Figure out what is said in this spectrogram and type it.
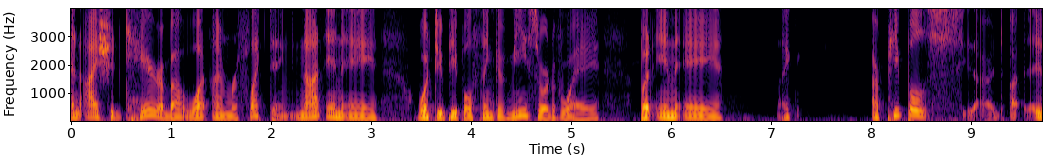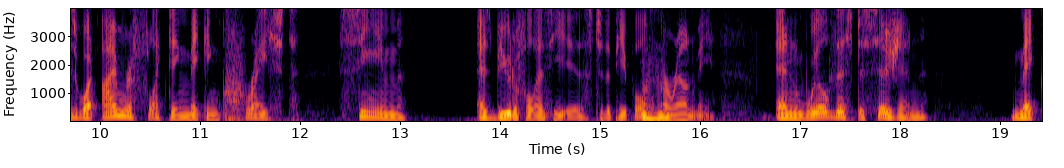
And I should care about what I'm reflecting, not in a what do people think of me sort of way, but in a like, are people, is what I'm reflecting making Christ seem as beautiful as he is to the people Mhm. around me? And will this decision make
